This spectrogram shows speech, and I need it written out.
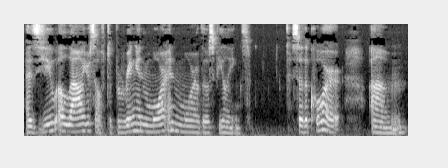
as you allow yourself to bring in more and more of those feelings, so the core um,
